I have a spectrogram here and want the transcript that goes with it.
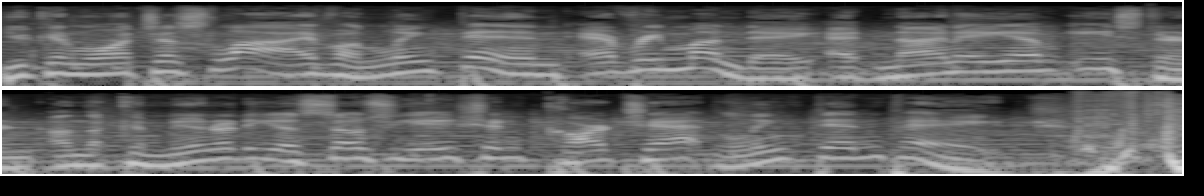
you can watch us live on LinkedIn every Monday at 9 a.m. Eastern on the Community Association Car Chat LinkedIn page.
